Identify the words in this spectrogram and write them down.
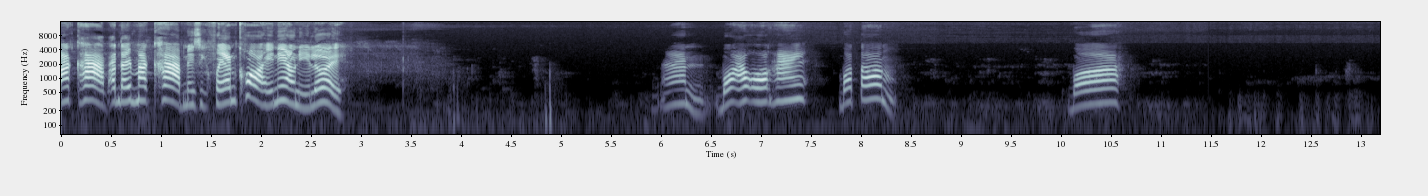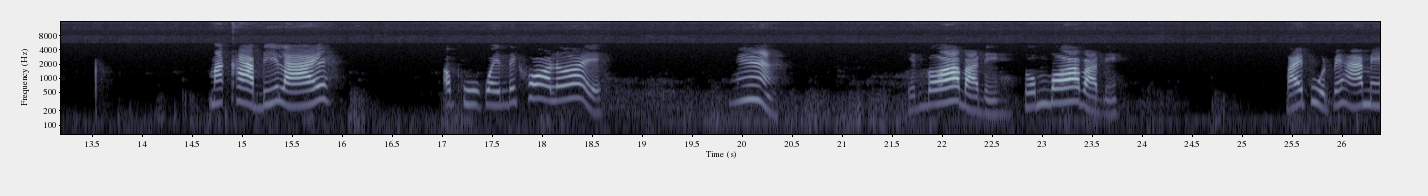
มักคาบ อันใดมักคาบในสิแฟนข้อให้แนวนี้เลย นั่นบ่เอาออกให้บ่ต้องบ่มักคาบดีหลาย เอาผูกไว้ในข้อเลยเนี่ยเห็นบ่บาดนี่สมบ่บาดนี่ไปพูดไปหาแม่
